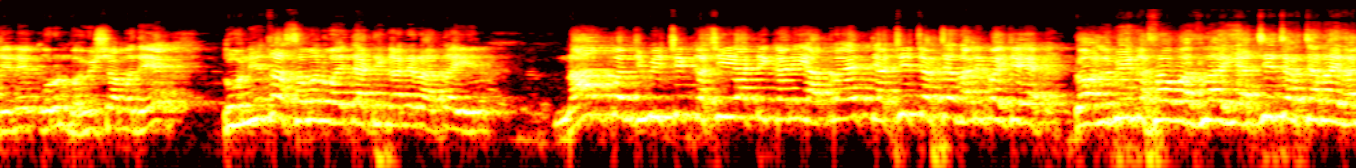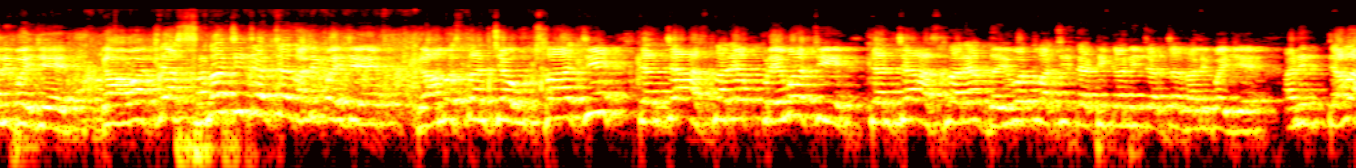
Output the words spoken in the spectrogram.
जेणेकरून भविष्यामध्ये दोन्हीचा समन्वय त्या ठिकाणी राहता येईल. नागपंचमीची कशी या ठिकाणी यात्रा आहे त्याची चर्चा झाली पाहिजे. डॉल्बी कसा वाजला याची चर्चा नाही झाली पाहिजे. गावातल्या सणाची चर्चा झाली पाहिजे. ग्रामस्थांच्या उत्साहाची त्यांच्या प्रेमाची त्यांच्या असणाऱ्या दैवत्वाची त्या ठिकाणी चर्चा झाली पाहिजे. आणि त्याला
